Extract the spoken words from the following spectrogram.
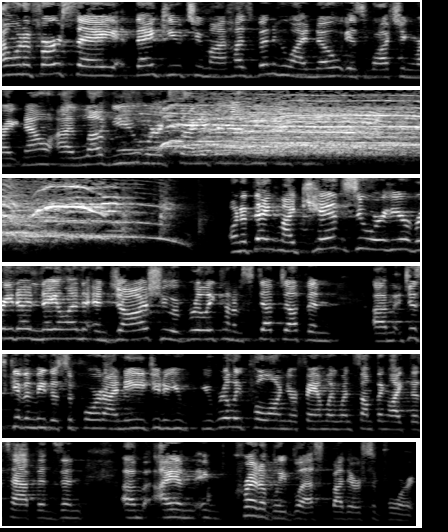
I want to first say thank you to my husband, who I know is watching right now. I love you. We're excited to have you. Thank you. I want to thank my kids who are here, Rena and Nalin and Josh, who have really kind of stepped up and um, just given me the support I need. You know, you, you really pull on your family when something like this happens. And um, I am incredibly blessed by their support.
